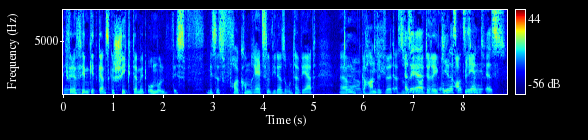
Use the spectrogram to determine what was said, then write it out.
Ich mhm. finde, der Film geht ganz geschickt damit um und ist, ist es vollkommen Rätsel, wie der so unter Wert ähm, ja. gehandelt wird. Also so also viele er, Leute reagieren um ablehnend. Er ist,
